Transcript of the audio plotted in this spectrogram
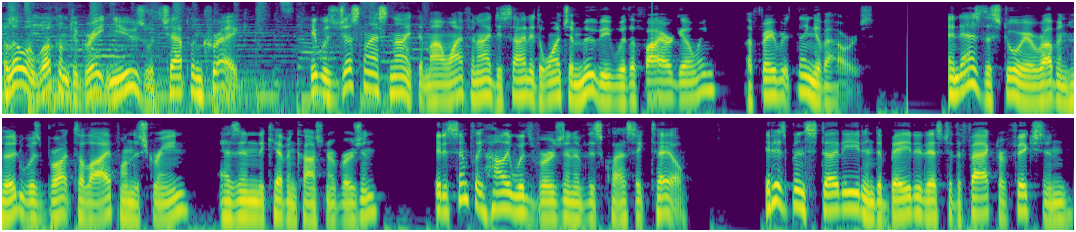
Hello and welcome to Great News with Chaplain Craig. It was just last night that my wife and I decided to watch a movie with a fire going, a favorite thing of ours. And as the story of Robin Hood was brought to life on the screen, as in the Kevin Costner version, it is simply Hollywood's version of this classic tale. It has been studied and debated as to the fact or fiction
